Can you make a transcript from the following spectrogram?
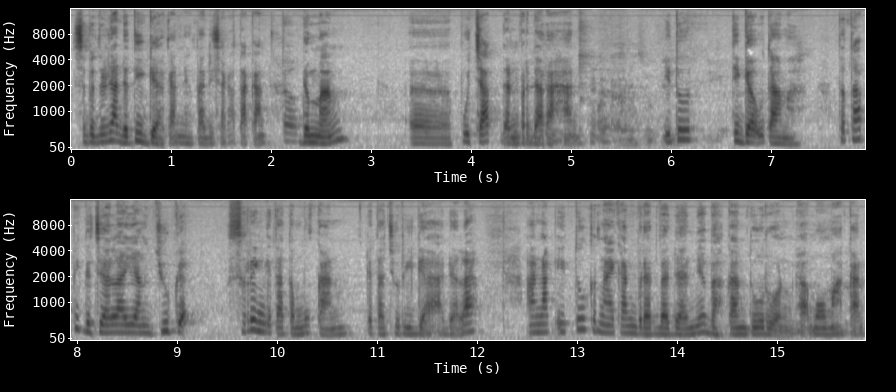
Sebetulnya ada tiga kan yang tadi saya katakan, Tuh. demam, e, pucat dan perdarahan. Hmm. Itu tiga utama. Tetapi gejala yang juga sering kita temukan, kita curiga adalah anak itu kenaikan berat badannya bahkan turun, nggak mau makan.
